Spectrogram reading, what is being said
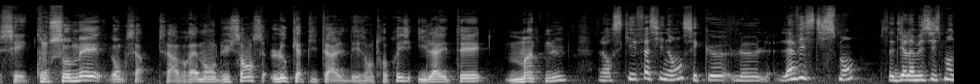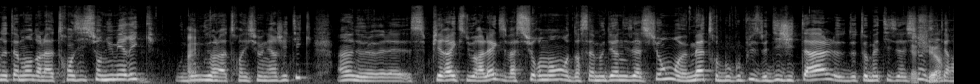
c'est consommé, donc ça, ça a vraiment du sens. Le capital des entreprises, il a été maintenu. Alors ce qui est fascinant, c'est que l'investissement, c'est-à-dire l'investissement notamment dans la transition numérique ou dans la transition énergétique. Hein, Spirex, Duralex va sûrement, dans sa modernisation, euh, mettre beaucoup plus de digital, d'automatisation, etc.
